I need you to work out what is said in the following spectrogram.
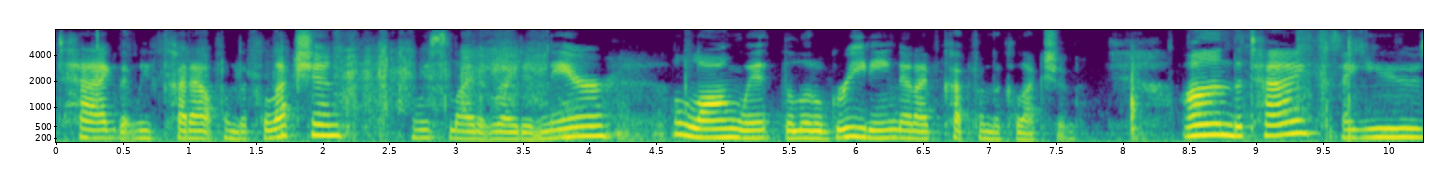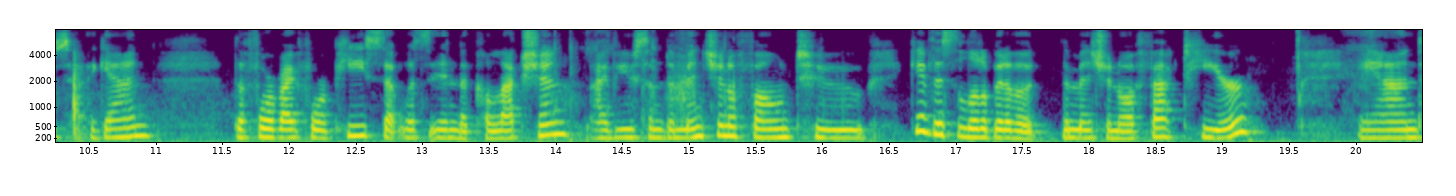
tag that we've cut out from the collection. And we slide it right in there along with the little greeting that I've cut from the collection. On the tag, I use, again, the 4x4 piece that was in the collection. I've used some dimensional foam to give this a little bit of a dimensional effect here. And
